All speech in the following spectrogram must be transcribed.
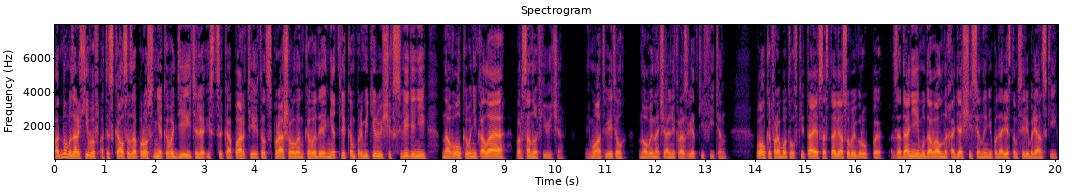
в одном из архивов отыскался запрос некого деятеля из ЦК партии. Тот спрашивал НКВД, нет ли компрометирующих сведений на Волкова Николая Варсонофьевича. Ему ответил новый начальник разведки Фитин. Волков работал в Китае в составе особой группы. Задание ему давал находящийся ныне под арестом Серебрянский.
